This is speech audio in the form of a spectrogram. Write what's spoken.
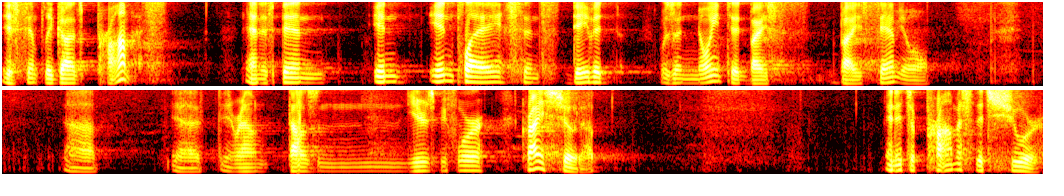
is simply God's promise. And it's been in, in play since David was anointed by, by Samuel uh, uh, around 1,000 years before Christ showed up. And it's a promise that's sure.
